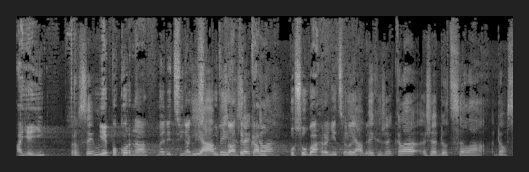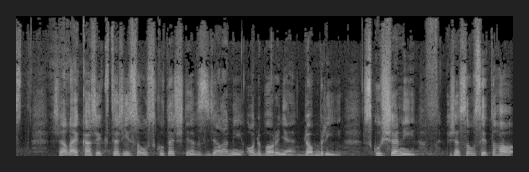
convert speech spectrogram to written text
A její? Prosím? Je pokorná medicína, když Já se podíváte, řekla- kam posouvá hranice léčby? Já bych řekla, že docela dost. Že lékaři, kteří jsou skutečně vzdělaný, odborně, dobrý, zkušený, že jsou si toho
